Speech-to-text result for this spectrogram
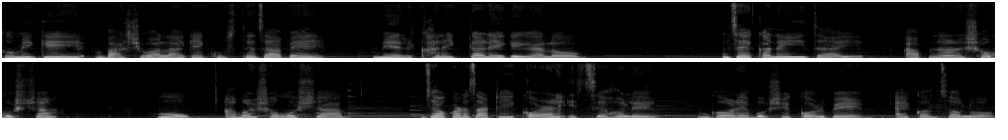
তুমি কি বাসিওয়ালাকে খুঁজতে যাবে? মীর খানিকটা রেগে গেল। যেখানেই যাই, আপনার সমস্যা? হু, আমার সমস্যা। ঝগড়াঝাটি করার ইচ্ছে হলে গড়ে বসে করবে। এখন চলো।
